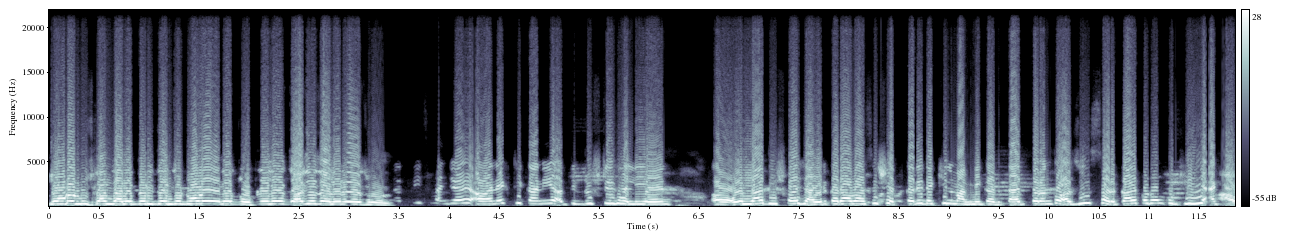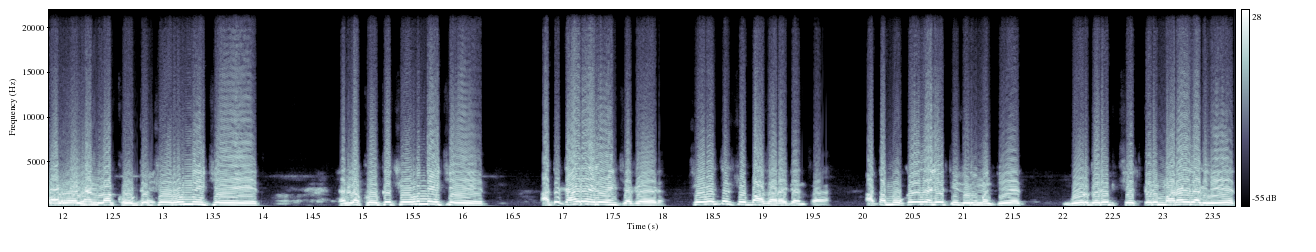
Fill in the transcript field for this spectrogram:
एवढं नुकसान झालं तरी त्यांचे डोळे आहे ना झोपलेले जागे झालेले अजून. नक्कीच म्हणजे अनेक ठिकाणी अतिवृष्टी झाली आहे. ओला दुष्काळ जाहीर करावा असे शेतकरी देखील मागणी करतात परंतु अजून सरकारकडून कुठलीही अहो ह्यांना खोके चोरून न्यायचेत ह्यांना खोके चोरून न्यायचेत आता काय राहिलं यांच्याकडे? चोरांचाच तो बाजार आहे त्यांचा. आता मोकळे झाले तिजोरी म्हणतेत. गोरगरीब शेतकरी मरायला लागलेत.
